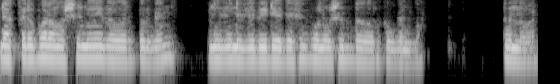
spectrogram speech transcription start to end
ডাক্তারের পরামর্শ নিয়ে ব্যবহার করবেন নিজে নিজে ভিডিও দেখে কোনো ওষুধ ব্যবহার করবেন না। ধন্যবাদ।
